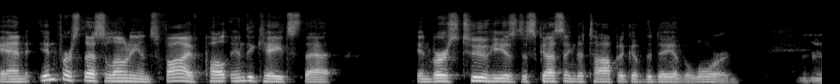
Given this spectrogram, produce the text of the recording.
And in First Thessalonians 5, Paul indicates that in verse 2, he is discussing the topic of the day of the Lord. Mm-hmm.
